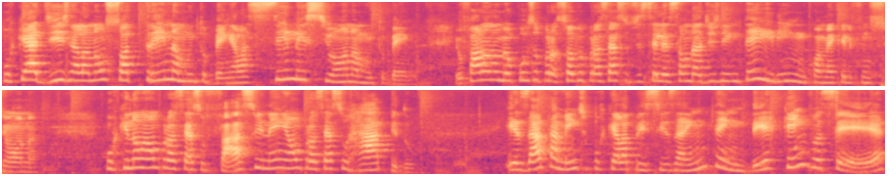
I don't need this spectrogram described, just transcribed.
Porque a Disney ela não só treina muito bem, ela seleciona muito bem. Eu falo no meu curso sobre o processo de seleção da Disney inteirinho, como é que ele funciona. Porque não é um processo fácil e nem é um processo rápido. Exatamente porque ela precisa entender quem você é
